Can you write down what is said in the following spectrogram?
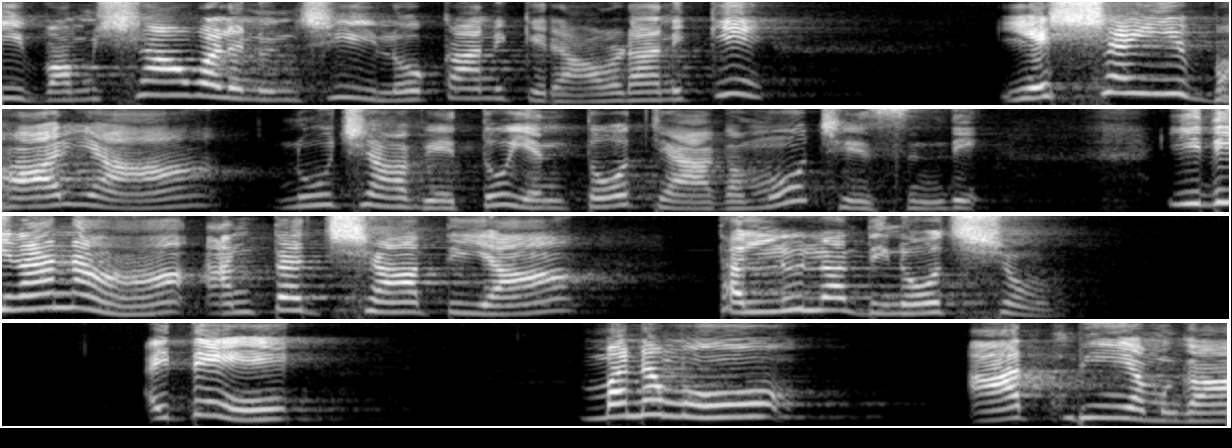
ఈ వంశావళి నుంచి ఈ లోకానికి రావడానికి యెషయి భార్య నూజావేతు ఎంతో త్యాగము చేసింది. ఈ దినాన అంతర్జాతీయ తల్లుల దినోత్సవం అయితే మనము ఆత్మీయంగా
